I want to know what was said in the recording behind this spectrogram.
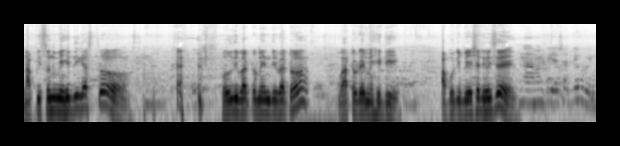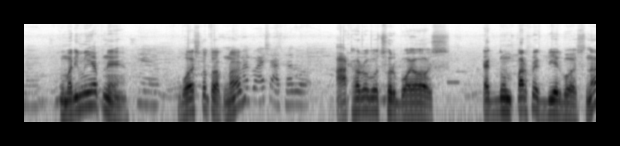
না পিছনে মেহেদি গাছ তো? হলদি বাটো মেহেন্দি বাটো বাটোরে মেহেদি। আপুর কি বিয়ে শাদী হয়েছে কুমারী মেয়ে আপনি? হ্যাঁ। বয়স কত আপনার? আঠারো। আঠারো বছর বয়স। একদম পারফেক্ট বিয়ের বয়স না?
